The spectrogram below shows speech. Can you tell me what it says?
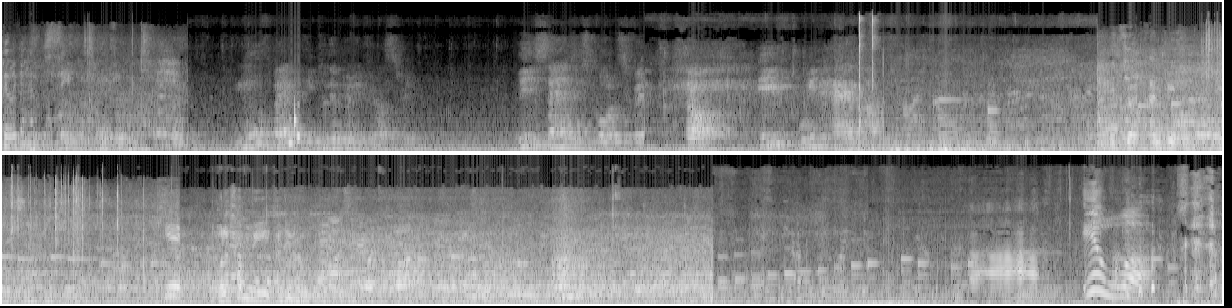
feel like I have the same recording. move back into the peripheral smear. This set is called sphere. So, if we have a It's your auntie. Yeah. Oh, last time we. Ew!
